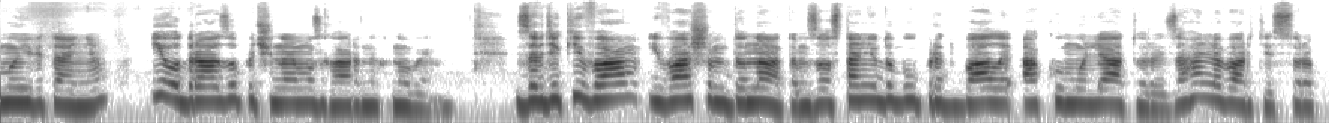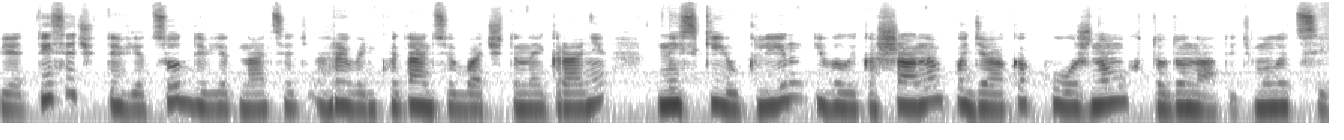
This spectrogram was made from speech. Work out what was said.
Мої вітання. І одразу починаємо з гарних новин. Завдяки вам і вашим донатам за останню добу придбали акумулятори. Загальна вартість 45 тисяч 919 гривень. Квитанцію бачите на екрані. Низький уклін і велика шана. Подяка кожному, хто донатить. Молодці.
